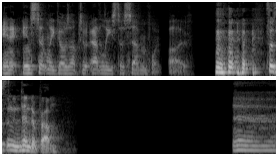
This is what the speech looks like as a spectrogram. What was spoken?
and it instantly goes up to at least a seven point five. so it's the Nintendo problem. Uh,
